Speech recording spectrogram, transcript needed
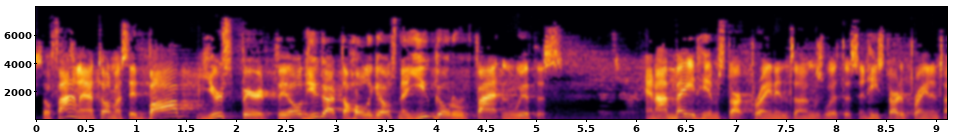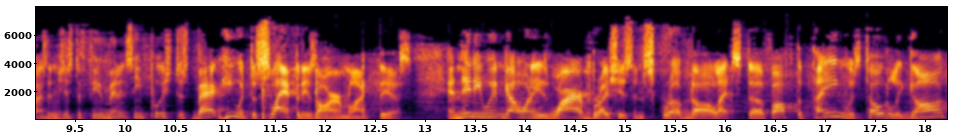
So finally I told him, I said, Bob, you're spirit filled. You got the Holy Ghost. Now you go to fighting with us. And I made him start praying in tongues with us. And he started praying in tongues. And in just a few minutes, he pushed us back. He went to slapping his arm like this. And then he went and got one of these wire brushes and scrubbed all that stuff off. The pain was totally gone.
